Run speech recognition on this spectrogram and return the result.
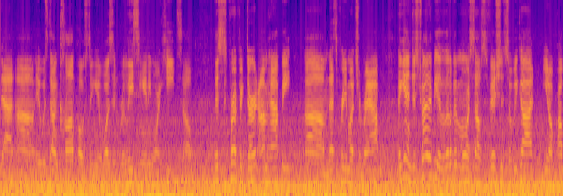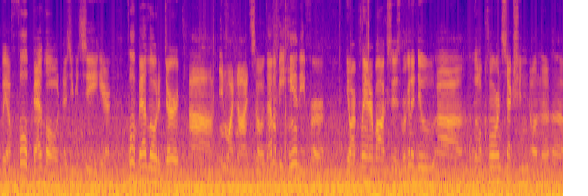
that uh, it was done composting. It wasn't releasing any more heat. So this is perfect dirt. I'm happy. Um, that's pretty much a wrap. Again, just trying to be a little bit more self-sufficient. So we got, you know, probably a full bed load, as you can see here, full bed load of dirt uh, and whatnot. So that'll be handy for you know our planter boxes. We're gonna do uh, a little corn section on the uh,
